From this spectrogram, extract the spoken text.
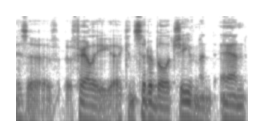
is a fairly uh, considerable achievement and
